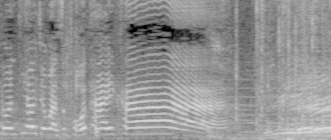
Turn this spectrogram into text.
ชวนเที่ยวจังหวัดสุโขทัยค่ะ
